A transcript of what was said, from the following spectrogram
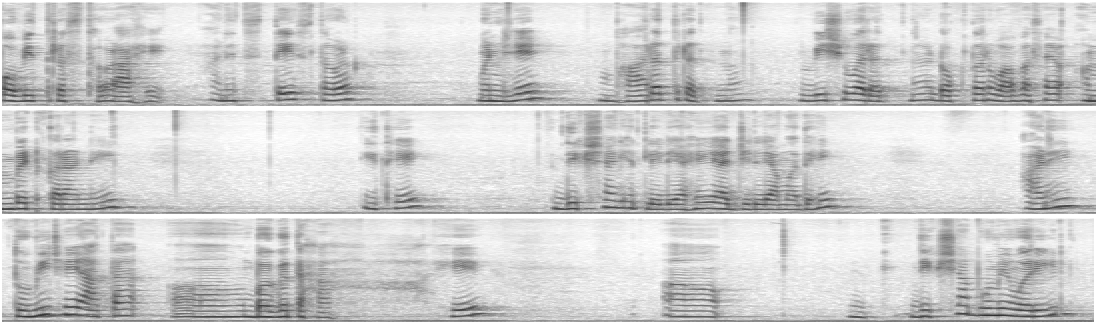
पवित्र स्थळ आहे. आणि ते स्थळ म्हणजे भारतरत्न विश्वरत्न डॉक्टर बाबासाहेब आंबेडकरांनी इथे दीक्षा घेतलेली आहे या जिल्ह्यामध्ये. आणि तुम्ही जे आता बघत आहात हे दीक्षाभूमीवरील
